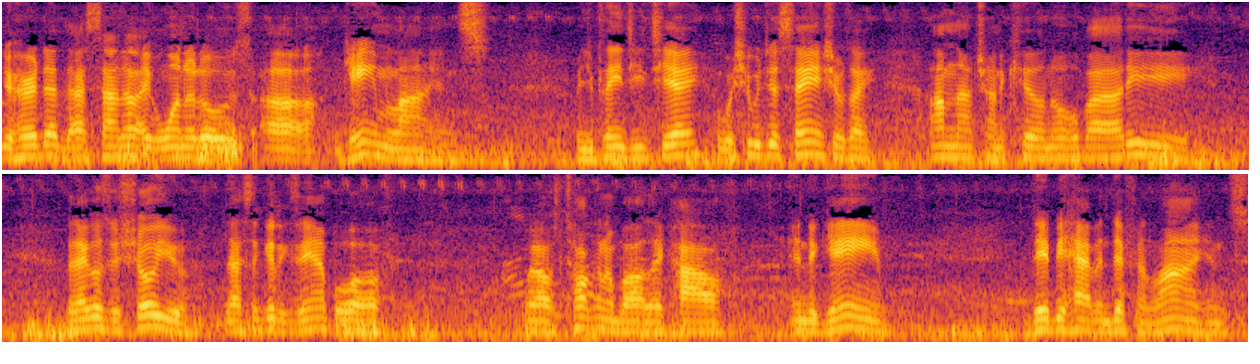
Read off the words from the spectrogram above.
You heard that? That sounded like one of those uh, game lines when you're playing GTA. What she was just saying, she was like, I'm not trying to kill nobody. But that goes to show you, that's a good example of what I was talking about, like how in the game, they be having different lines.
